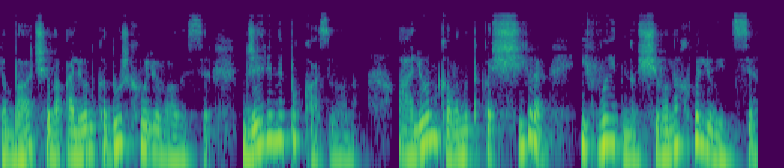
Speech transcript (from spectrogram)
Я бачила, Альонка дуже хвилювалася. Джері не показувала. А Альонка, вона така щира, і видно, що вона хвилюється.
